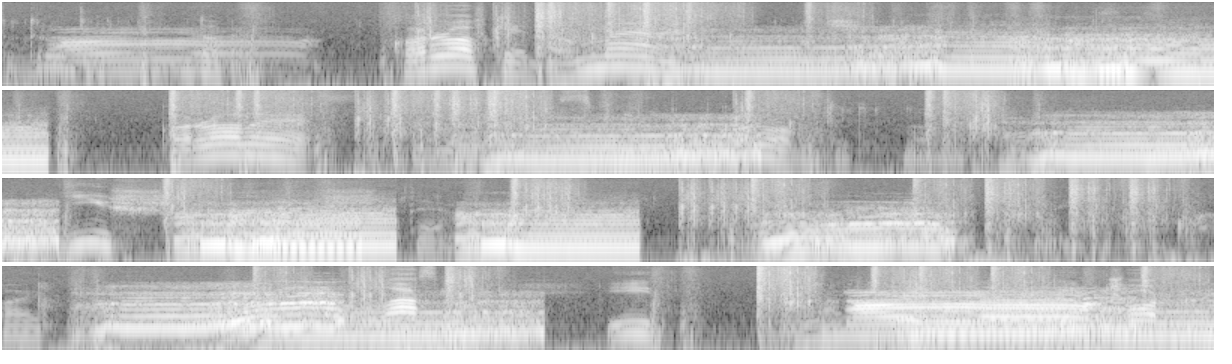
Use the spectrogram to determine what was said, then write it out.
тут роблять. Добре. Коровки, до мене. Корови тут. Добре. Їжте. Кухають. Класно. І... Ти чорний.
